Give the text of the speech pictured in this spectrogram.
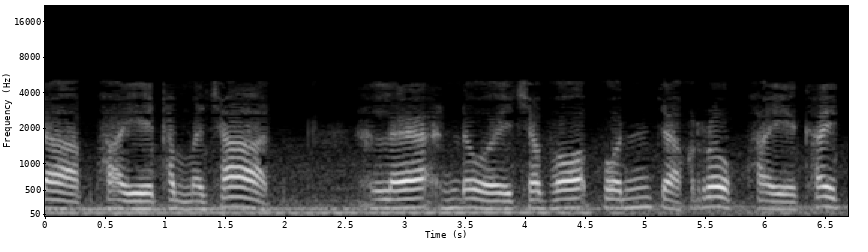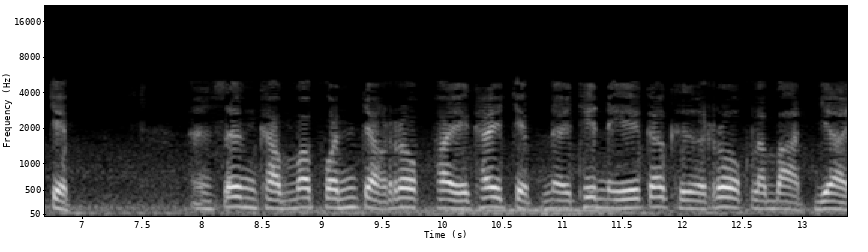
จากภัยธรรมชาติ และโดยเฉพาะพ้นจากโรคภัยไข้เจ็บซึ่งคำว่าพ้นจากโรคภัยไข้เจ็บในที่นี้ก็คือโรคระบาดใหญ่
